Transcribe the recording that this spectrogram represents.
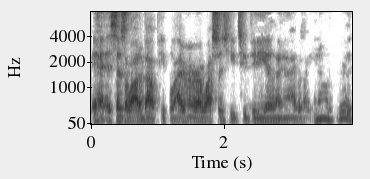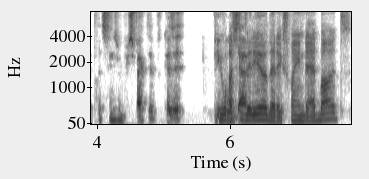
It, it says a lot about people. I remember I watched this YouTube video and I was like, you know, it really puts things in perspective because it. You watched the video that explained dad bods?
